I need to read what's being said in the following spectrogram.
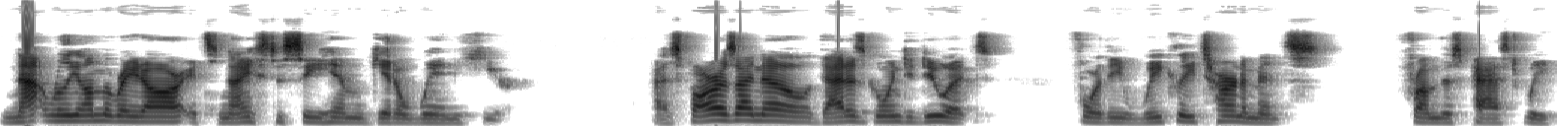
not really on the radar. It's nice to see him get a win here. As far as I know, that is going to do it for the weekly tournaments from this past week.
